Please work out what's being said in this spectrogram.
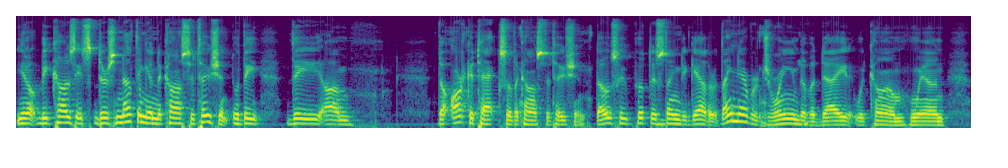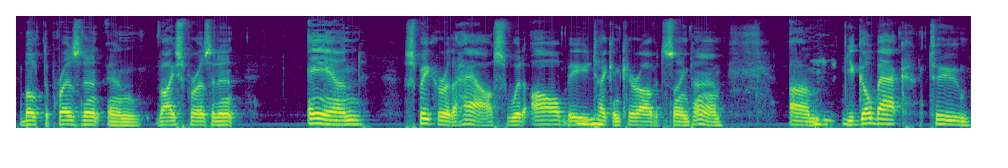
you know, because it's there's nothing in the Constitution. The the um, the architects of the Constitution, those who put this thing together, they never dreamed of a day that would come when both the president and vice president and Speaker of the House would all be mm-hmm. taken care of at the same time. Um, mm-hmm. you go back to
